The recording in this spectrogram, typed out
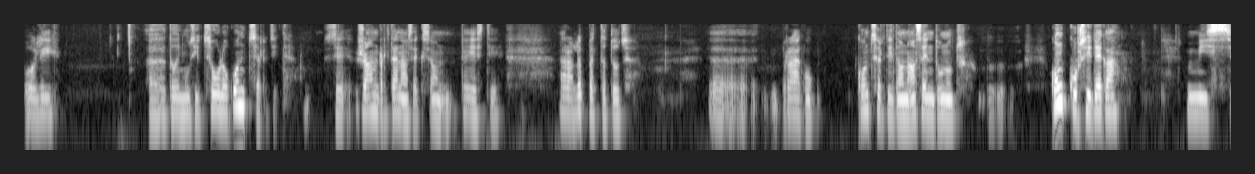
oli äh,, toimusid soolokontserdid, see žanr tänaseks on täiesti ära lõpetatud äh,. praegu kontserdid on asendunud äh, konkurssidega, mis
